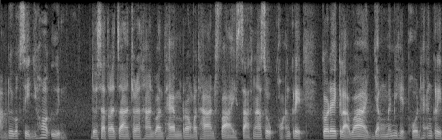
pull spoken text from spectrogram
3 ด้วยวัคซีนยี่ห้ออื่น โดยศาสตราจารย์จอนาธานวันแทมรองประธานฝ่ายสาธารณสุขของอังกฤษ ก็ได้กล่าวว่ายังไม่มีเหตุผลให้อังกฤษ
